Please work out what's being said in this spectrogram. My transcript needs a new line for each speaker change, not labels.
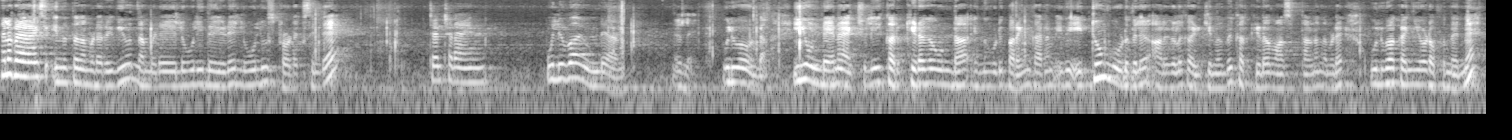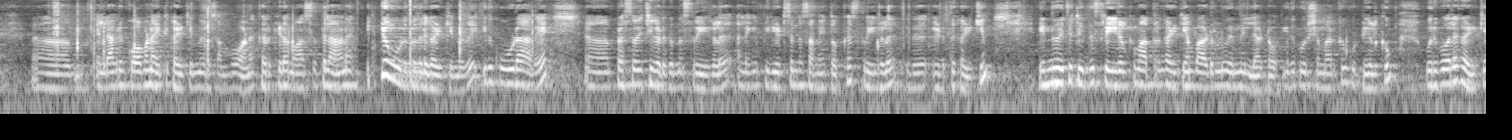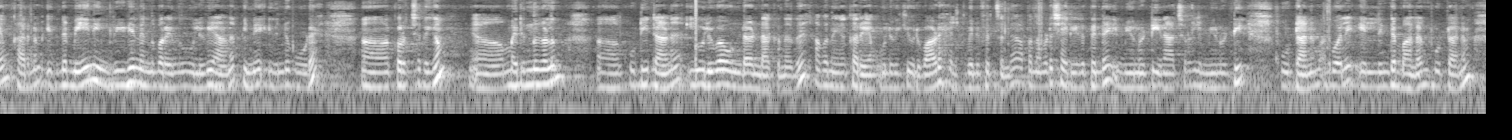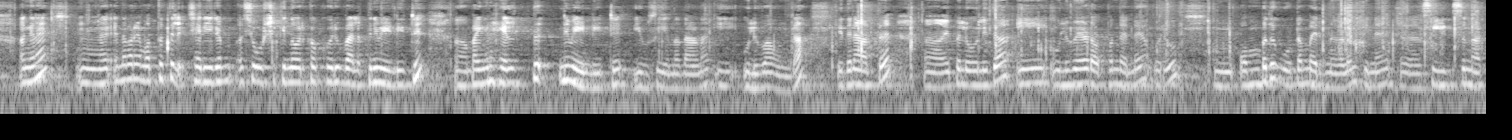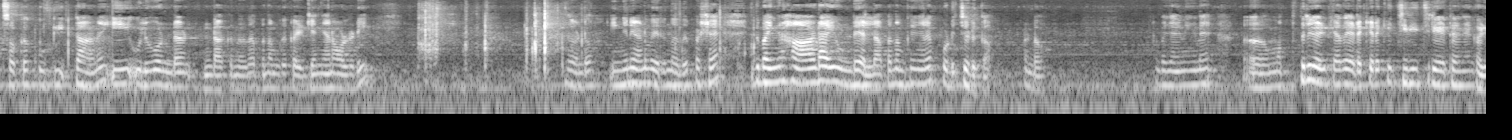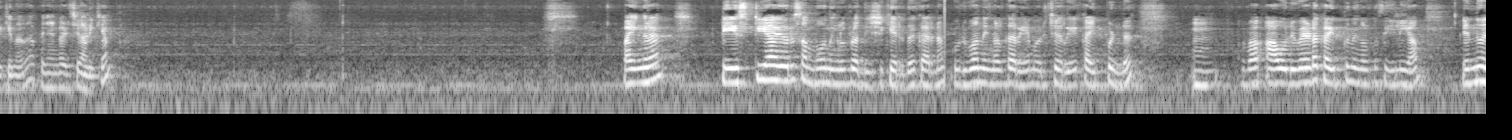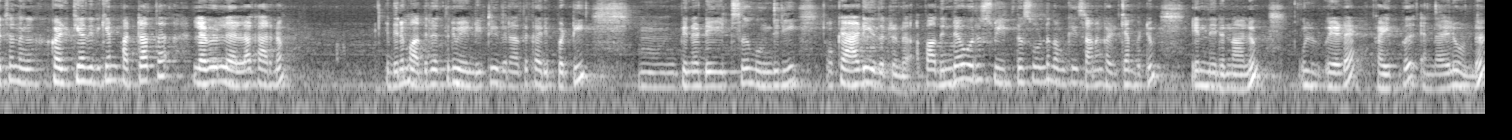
Hello guys ഇന്നത്തെ നമ്മുടെ review നമ്മുടെ ലോലിതയുടെ ലോലൂസ് പ്രോഡക്ട്സിന്റെ ചടൈൻ ഉലുവ ഉണ്ടയാണ്. അല്ലേ? ഉലുവ ഉണ്ട ഈ ഉണ്ടേനെ ആക്ച്വലി കർക്കിടക ഉണ്ട എന്നും കൂടി പറയും. കാരണം ഇത് ഏറ്റവും കൂടുതൽ ആളുകൾ കഴിക്കുന്നത് കർക്കിടക മാസത്താണ്. നമ്മുടെ ഉലുവ കഞ്ഞിയോടൊപ്പം തന്നെ എല്ലാവരും കോമൺ ആയിട്ട് കഴിക്കുന്ന ഒരു സംഭവമാണ്. കർക്കിടക മാസത്തിലാണ് ഏറ്റവും കൂടുതൽ കഴിക്കുന്നത്. ഇത് കൂടാതെ പ്രസവിച്ച് കിടക്കുന്ന സ്ത്രീകൾ അല്ലെങ്കിൽ പീരീഡ്സിന്റെ സമയത്തൊക്കെ സ്ത്രീകൾ ഇത് എടുത്ത് കഴിക്കും. എന്ന് വെച്ചിട്ട് ഇത് സ്ത്രീകൾക്ക് മാത്രം കഴിക്കാൻ പാടുള്ളൂ എന്നില്ല കേട്ടോ ഇത് പുരുഷന്മാർക്കും കുട്ടികൾക്കും ഒരുപോലെ കഴിക്കാം. കാരണം ഇതിന്റെ മെയിൻ ഇൻഗ്രീഡിയന്റ് എന്ന് പറയുന്നത് ഉലുവയാണ്. പിന്നെ ഇതിന്റെ കൂടെ കുറച്ചധികം മരുന്നുകളും കൂട്ടിയിട്ടാണ് ഈ ഉലുവ ഉണ്ട ഉണ്ടാക്കുന്നത്. അപ്പോൾ നിങ്ങൾക്കറിയാം ഉലുവയ്ക്ക് ഒരുപാട് ഹെൽത്ത് ബെനിഫിറ്റ്സ് ഉണ്ട്. അപ്പോൾ നമ്മുടെ ശരീരത്തിന്റെ ഇമ്മ്യൂണിറ്റി നാച്ചുറൽ ഇമ്മ്യൂണിറ്റി കൂട്ടാനും അതുപോലെ എല്ലിന്റെ ബലം കൂട്ടാനും. അങ്ങനെ എന്താ പറയുക മൊത്തത്തിൽ ശരീരം ശോഷിക്കുന്നവർക്കൊക്കെ ഒരു ബലത്തിന് വേണ്ടിയിട്ട് ഭയങ്കര ഹെൽത്തിന് വേണ്ടിയിട്ട് യൂസ് ചെയ്യുന്നതാണ് ഈ ഉലുവ ഉണ്ട. ഇതിനകത്ത് ഇപ്പോൾ ലോലിത ഈ ഉലുവയോടൊപ്പം തന്നെ ഒരു ഒമ്പത് കൂട്ടം മരുന്നുകളും പിന്നെ സീഡ്സ് നട്ട്സ് ഒക്കെ കൂട്ടിയിട്ടാണ് ഈ ഉലുവ ഉണ്ട ഉണ്ടാക്കുന്നത്. അപ്പോൾ നമുക്ക് കഴിക്കാം. ഞാൻ ഓൾറെഡി ഇതുണ്ടോ? ഇങ്ങനെയാണ് വരുന്നത്. പക്ഷേ ഇത് ഭയങ്കര ഹാർഡായി ഉണ്ടല്ല അപ്പോൾ നമുക്കിങ്ങനെ പൊടിച്ചെടുക്കാം. കണ്ടോ? അപ്പോൾ ഞാനിങ്ങനെ മൊത്തത്തിൽ കഴിക്കാതെ ഇടയ്ക്കിടയ്ക്ക് ഇച്ചിരി ഇച്ചിരി ആയിട്ടാണ് ഞാൻ കഴിക്കുന്നത്. അപ്പോൾ ഞാൻ കഴിച്ച് കാണിക്കാം. ഭയങ്കര ടേസ്റ്റിയായ ഒരു സംഭവം നിങ്ങൾ പ്രതീക്ഷിക്കരുത്. കാരണം ഉലുവ നിങ്ങൾക്കറിയാം ഒരു ചെറിയ കയ്പുണ്ട് അപ്പോൾ ആ ഉലുവയുടെ കയ്പ് നിങ്ങൾക്ക് ഫീൽ ചെയ്യാം. എന്ന് വെച്ചാൽ നിങ്ങൾക്ക് കഴിക്കാതിരിക്കാൻ പറ്റാത്ത ലെവലിലല്ല. കാരണം ഇതിന് മധുരത്തിന് വേണ്ടിയിട്ട് ഇതിനകത്ത് കരിപ്പട്ടി പിന്നെ ഡേറ്റ്സ് മുന്തിരി ഒക്കെ ആഡ് ചെയ്തിട്ടുണ്ട്. അപ്പോൾ അതിന്റെ ഒരു സ്വീറ്റ്നെസ് കൊണ്ട് നമുക്ക് ഈ സാധനം കഴിക്കാൻ പറ്റും. എന്നിരുന്നാലും ഉൽവയുടെ കയ്പ്പ് എന്തായാലും ഉണ്ട്.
